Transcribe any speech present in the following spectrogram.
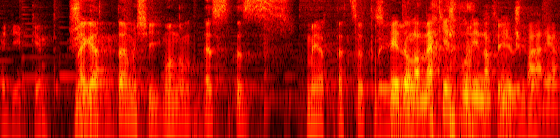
egyébként. simán. Megettem, és így mondom, ez, ez miért tetszett régen? például a Mekis burinak nincs párja.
